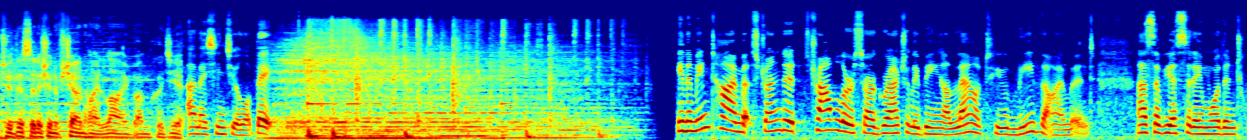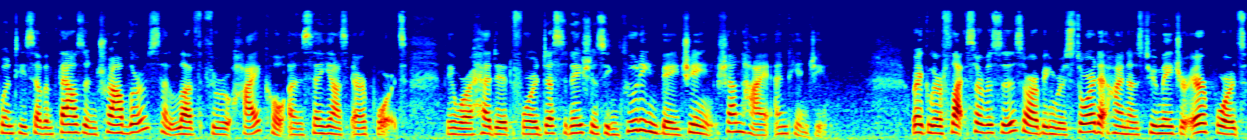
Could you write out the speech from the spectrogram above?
to this edition of Shanghai Live. I'm He Jian. I'm Xin. In the meantime, stranded travelers are gradually being allowed to leave the island. As of yesterday, more than 27,000 travelers had left through Haikou and Sanyas airports. They were headed for destinations including Beijing, Shanghai, and Tianjin. Regular flight services are being restored at Hainan's two major airports,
